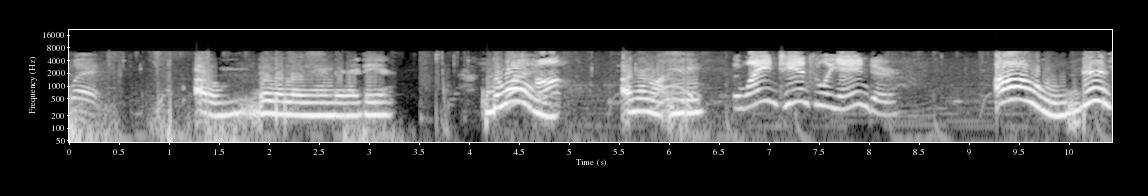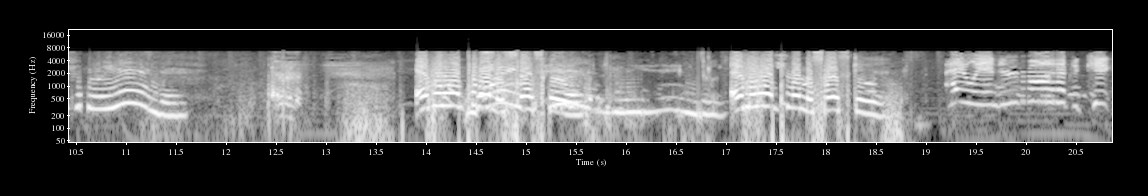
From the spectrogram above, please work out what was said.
What? Oh, there's a little Leander right there. The one. Huh? Oh, never mind. Me. Dwayne Ten's Leander. Oh, that's Leander. Everyone put on the sweat skin. Everyone put on the sweat skin. Hey, Leander, you're gonna have to kick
